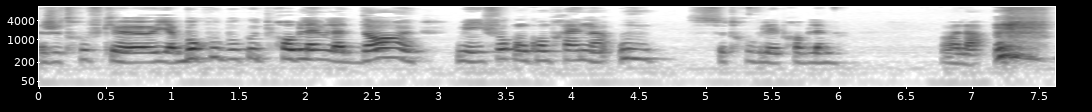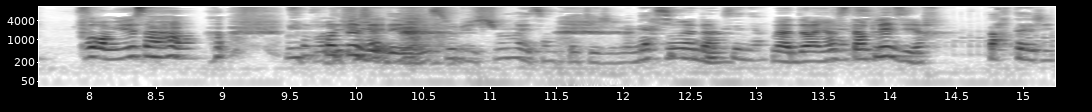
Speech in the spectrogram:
Je trouve qu'il y a beaucoup, beaucoup de problèmes là-dedans, mais il faut qu'on comprenne où se trouvent les problèmes. Voilà. pour mieux ça, oui, pour protéger. Des, des, solutions et s'en protéger. Merci beaucoup, Xenia. Bah, de rien, c'est un plaisir. Partagez.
